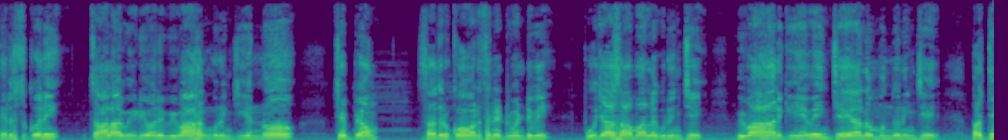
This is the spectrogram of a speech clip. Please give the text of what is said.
తెలుసుకొని చాలా వీడియోలు వివాహం గురించి ఎన్నో చెప్పాం. చదువుకోవలసినటువంటివి పూజా సామాన్ల గురించి వివాహానికి ఏమేం చేయాలో ముందు నుంచి ప్రతి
